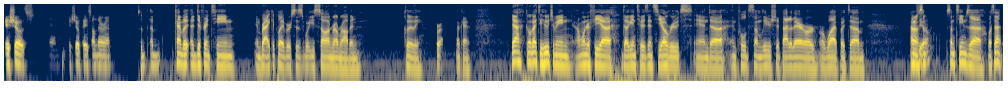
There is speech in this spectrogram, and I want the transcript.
it shows and it showcased on their end. So a, kind of a, a different team in bracket play versus what you saw in round robin. Clearly. Correct. Okay. Yeah, going back to Hooch, I mean, I wonder if he uh, dug into his NCO roots and uh, and pulled some leadership out of there or, or what. But um, I don't know. Some, some teams. Uh, what's that?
